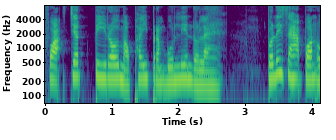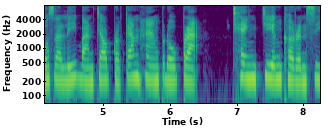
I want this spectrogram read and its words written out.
ខ្វក់ជិត229លានដុល្លារប៉ូលីសសហព័ន្ធអូស្ត្រាលីបានចោទប្រកាន់ហាងបដូរប្រាក់ Cheng Chiang Currency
